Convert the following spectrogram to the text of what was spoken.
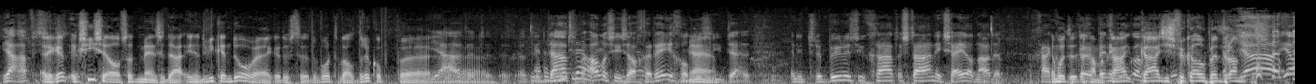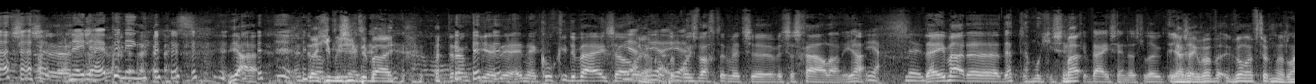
Ja, precies. En ik, heb, ik zie zelfs dat mensen daar in het weekend doorwerken. Dus er, er wordt wel druk op. eh, Ja, eh, dat, dat, dat- dat datum, wel, alles is al geregeld. Ja, ja. Dus die, en die tribunes die gratis staan. Ik zei al, nou, daar ga ik dan, ook, dan gaan we ben ik ook ka- al kaartjes verkopen en drankjes. Ja, ja, precies. eh, Een hele happening. ja. Een Beetje drankje muziek en- erbij. Een drankje en, en een koekje erbij. Zo. Ja, en dan ja, komt de ja. boswachter met zijn met zijn schaal aan. Ja. Ja, leuk. Nee, maar eh, dat, daar moet je zeker Maar- bij zijn. Dat is leuk. Ja, zeker. Ik wil even terug naar het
